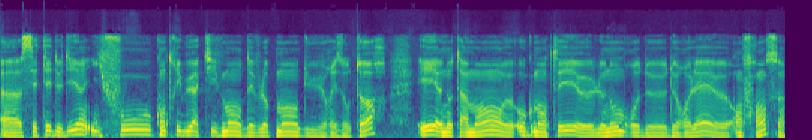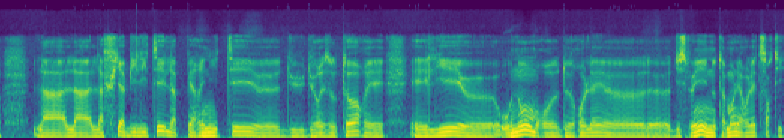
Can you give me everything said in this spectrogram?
euh, c'était de dire il faut contribuer activement au développement du réseau Tor et euh, notamment augmenter le nombre de, relais en France. La, fiabilité, la pérennité du, réseau Tor est liée au nombre de relais disponibles notamment les relais de sortie.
